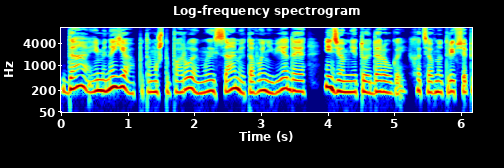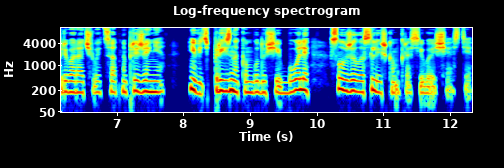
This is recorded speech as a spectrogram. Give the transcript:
Да, именно я, потому что порой мы сами, того не ведая, идем не той дорогой, хотя внутри все переворачивается от напряжения. И ведь признаком будущей боли служило слишком красивое счастье.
